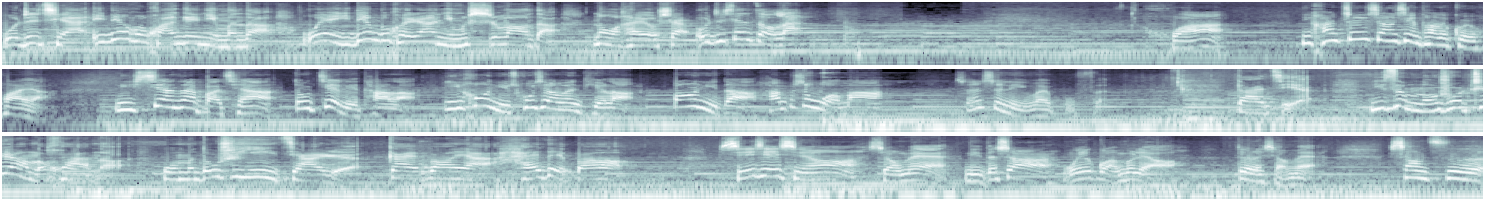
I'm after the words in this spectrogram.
我这钱一定会还给你们的，我也一定不会让你们失望的。那我还有事儿，我就先走了。还？你还真相信他的鬼话呀？你现在把钱都借给他了，以后你出现问题了，帮你的还不是我吗？真是里外不分。大姐，你怎么能说这样的话呢？我们都是一家人，该帮呀还得帮。行行行，小妹，你的事儿我也管不了。对了，小妹，上次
